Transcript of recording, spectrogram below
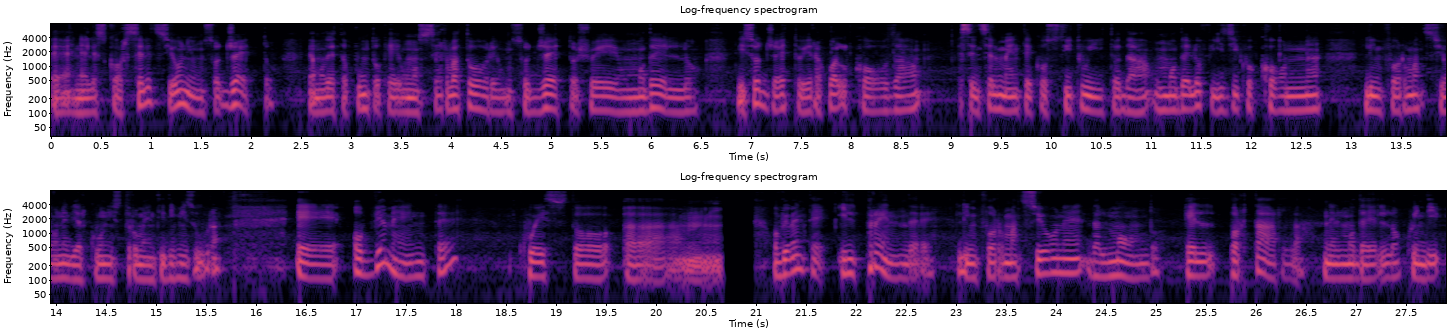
eh, nelle scorse lezioni, un soggetto. Abbiamo detto appunto che un osservatore, un soggetto, cioè un modello di soggetto, era qualcosa essenzialmente costituito da un modello fisico con l'informazione di alcuni strumenti di misura. E ovviamente questo, uh, ovviamente il prendere l'informazione dal mondo e il portarla nel modello, quindi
